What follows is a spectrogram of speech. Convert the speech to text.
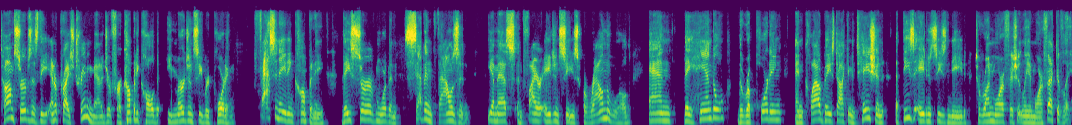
Tom serves as the enterprise training manager for a company called Emergency Reporting. Fascinating company they serve more than 7,000 EMS and fire agencies around the world, and they handle the reporting and cloud based documentation that these agencies need to run more efficiently and more effectively.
